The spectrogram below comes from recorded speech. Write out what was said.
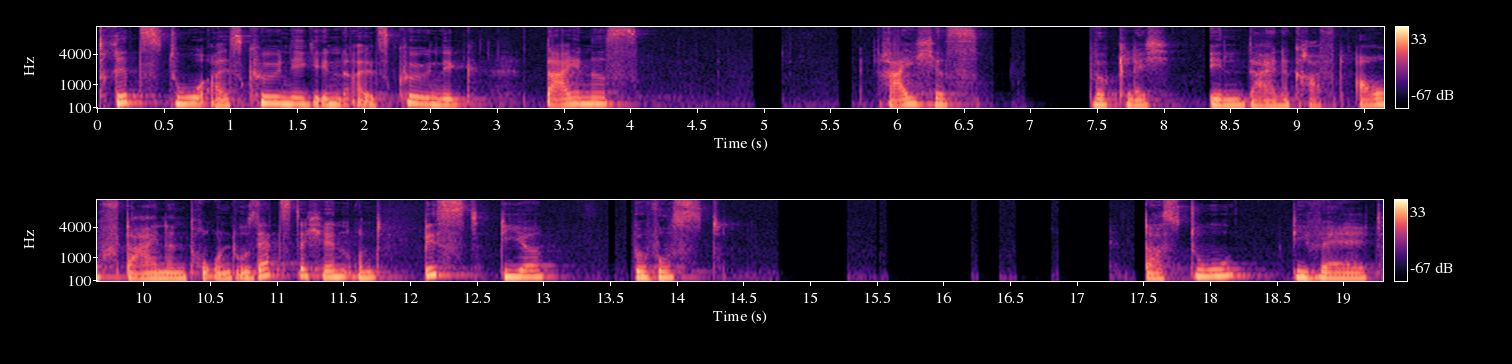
trittst du als Königin, als König deines Reiches wirklich in deine Kraft, auf deinen Thron. Du setzt dich hin und bist dir bewusst, dass du die Welt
